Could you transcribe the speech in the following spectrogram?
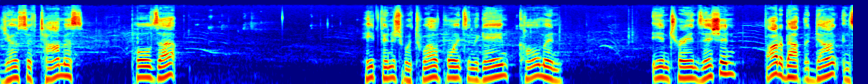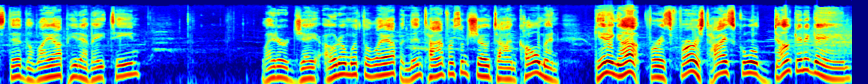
Joseph Thomas pulls up. He'd finish with 12 points in the game. Coleman in transition. Thought about the dunk. Instead, the layup. He'd have 18. Later, Jay Odom with the layup. And then time for some showtime. Coleman getting up for his first high school dunk in a game.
